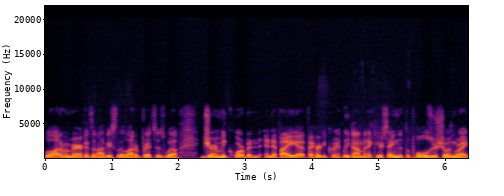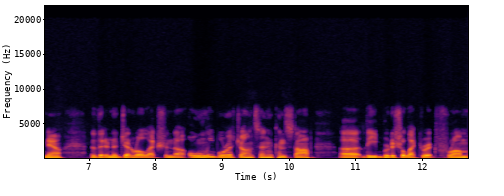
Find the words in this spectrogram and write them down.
a lot of Americans and obviously a lot of Brits as well. Jeremy Corbyn. And if I uh, if I heard you correctly, Dominic, you're saying that the polls are showing right now that in a general election, uh, only Boris Johnson can stop the British electorate from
